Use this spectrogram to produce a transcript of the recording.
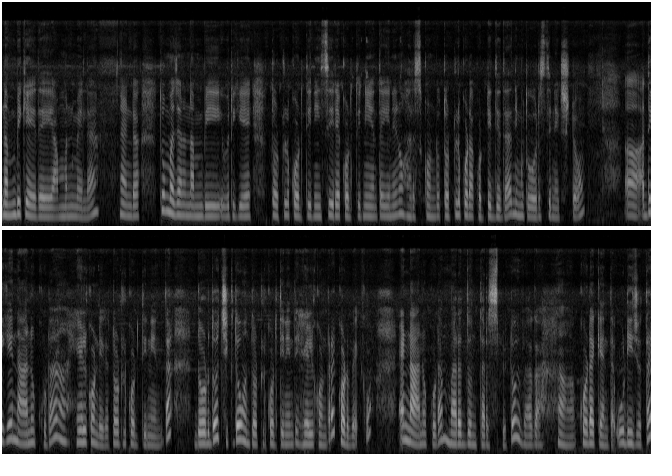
ನಂಬಿಕೆ ಇದೆ ಈ ಅಮ್ಮನ ಮೇಲೆ. ಆ್ಯಂಡ್ ತುಂಬ ಜನ ನಂಬಿ ಇವರಿಗೆ ತೊಟ್ಲು ಕೊಡ್ತೀನಿ, ಸೀರೆ ಕೊಡ್ತೀನಿ ಅಂತ ಏನೇನೋ ಹರಿಸ್ಕೊಂಡು ತೊಟ್ಲು ಕೂಡ ಕೊಟ್ಟಿದ್ದಿದೆ, ನಿಮ್ಗೆ ತೋರಿಸ್ತೀನಿ ನೆಕ್ಸ್ಟು. ಅದಕ್ಕೆ ನಾನು ಕೂಡ ಹೇಳ್ಕೊಂಡಿದ್ದೆ, ತೊಟ್ಲು ಕೊಡ್ತೀನಿ ಅಂತ. ದೊಡ್ಡದೋ ಚಿಕ್ಕದೋ ಒಂದು ತೊಟ್ಲು ಕೊಡ್ತೀನಿ ಅಂತ ಹೇಳ್ಕೊಂಡ್ರೆ ಕೊಡಬೇಕು. ಆ್ಯಂಡ್ ನಾನು ಕೂಡ ಮರದ್ದೊಂದು ತರಿಸ್ಬಿಟ್ಟು ಇವಾಗ ಕೊಡೋಕ್ಕೆ ಅಂತ, ಉಡಿ ಜೊತೆ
